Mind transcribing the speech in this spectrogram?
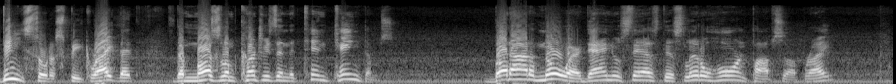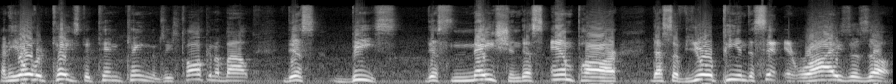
beast, so to speak, right? That the Muslim countries and the ten kingdoms. But out of nowhere, Daniel says this little horn pops up, right? And he overtakes the ten kingdoms. He's talking about this beast, this nation, this empire that's of European descent. It rises up.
